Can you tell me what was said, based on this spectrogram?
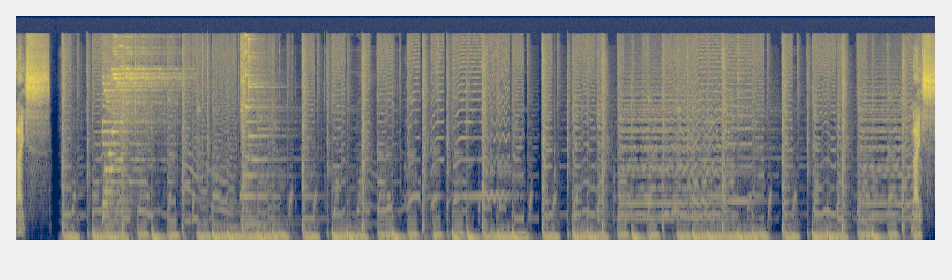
Nice. Nice.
